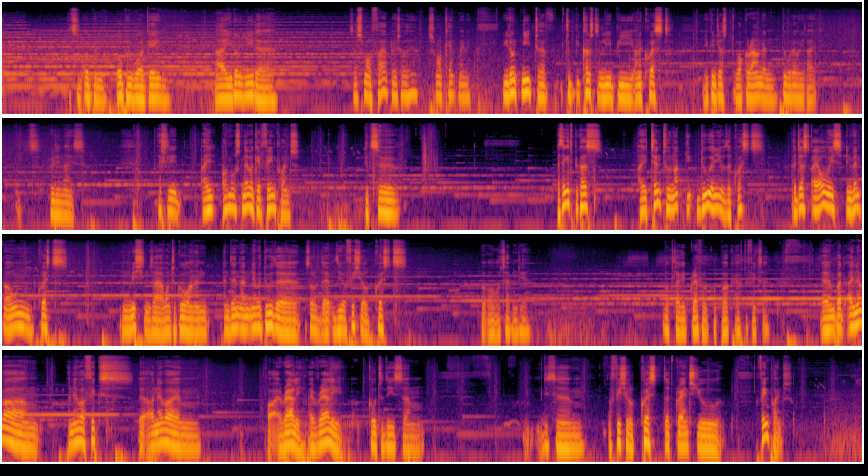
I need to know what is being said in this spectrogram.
it's an open open world game. Uh, you don't need a it's a small fireplace over here, a small camp maybe. You don't need to have to be constantly be on a quest. You can just walk around and do whatever you like. It's really nice. Actually, I almost never get fame points. It's uh, I think it's because I tend to not do any of the quests. I just I always invent my own quests and missions I want to go on and and then I never do the sort of the the official quests. Uh oh, what's happened here? Looks like a graphical bug. I have to fix that. Um, but I never, um, I never fix, uh, I never, um, I rarely, I rarely go to these, um, this um, official quest that grants you fame points.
